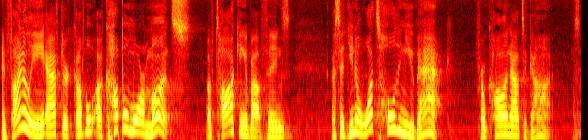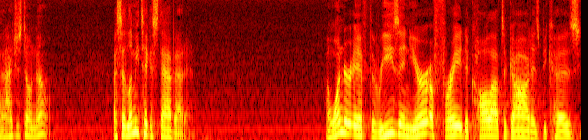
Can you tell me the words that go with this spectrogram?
And finally, after a couple, a couple more months of talking about things, I said, You know, what's holding you back from calling out to God? He said, I just don't know. I said, Let me take a stab at it. I wonder if the reason you're afraid to call out to God is because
